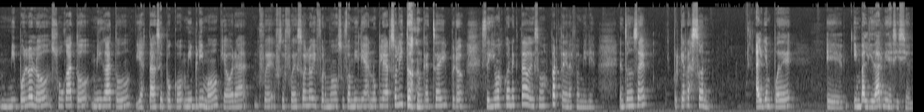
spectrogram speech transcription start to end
mi pololo, su gato, mi gato y hasta hace poco mi primo, que ahora fue, se fue solo y formó su familia nuclear solito, ¿cachai? Pero seguimos conectados y somos parte de la familia. Entonces, ¿por qué razón alguien puede eh, invalidar mi decisión?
